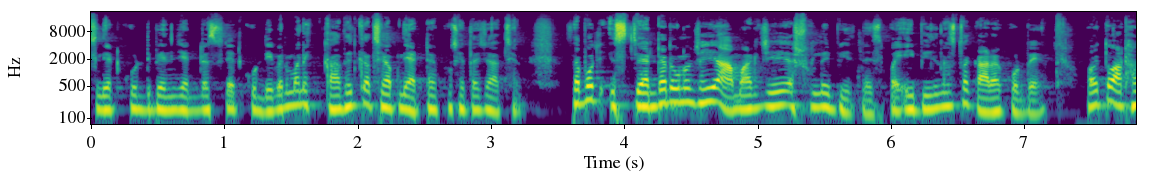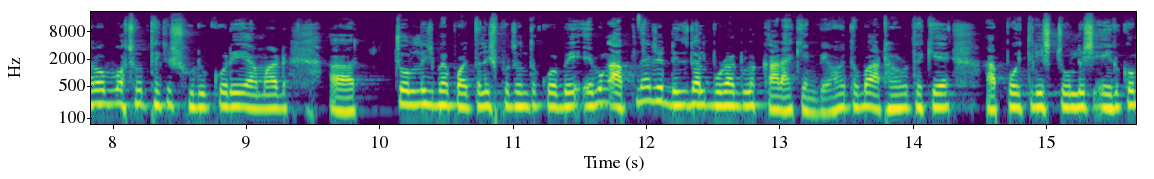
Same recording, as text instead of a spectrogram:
সিলেক্ট করে দেবেন জেন্ডার সিলেক্ট করে দেবেন। মানে কাদের কাছে আপনি অ্যাডটা পৌঁছাতে চাচ্ছেন সাপোজ স্ট্যান্ডার্ড অনুযায়ী আমার যে আসলে বিজনেস বা এই বিজনেসটা কারা করবে? হয়তো আঠারো বছর থেকে শুরু করে আমার চল্লিশ বা পঁয়তাল্লিশ পর্যন্ত করবে এবং আপনার যে ডিজিটাল প্রোডাক্টগুলো কারা কিনবে? হয়তো বা আঠারো থেকে পঁয়ত্রিশ, চল্লিশ এরকম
